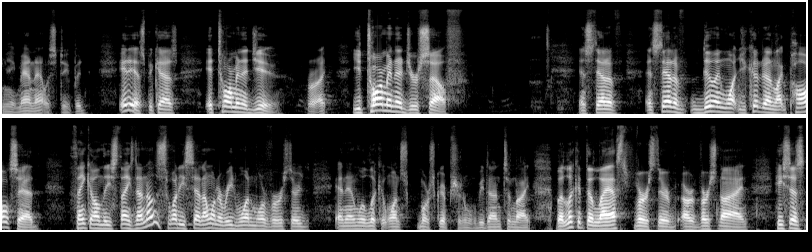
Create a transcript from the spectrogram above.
You think, man, that was stupid. It is because it tormented you, right? You tormented yourself instead of instead of doing what you could have done, like Paul said. Think on these things. Now, notice what he said. I want to read one more verse there, and then we'll look at one more scripture, and we'll be done tonight. But look at the last verse there, or verse nine. He says,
